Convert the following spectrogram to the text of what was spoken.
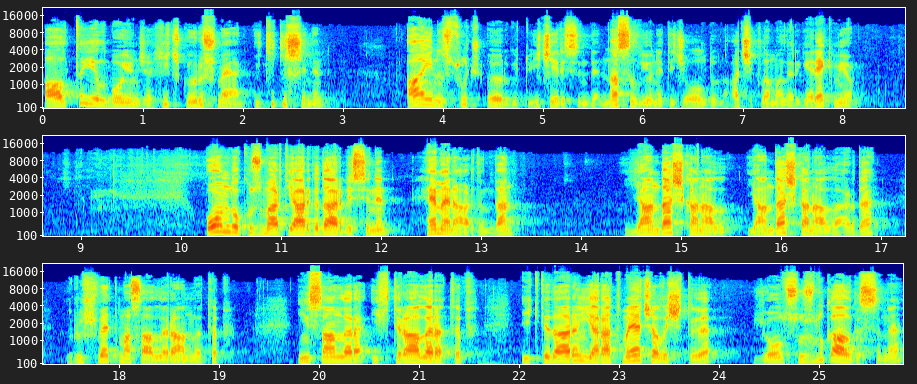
6 yıl boyunca hiç görüşmeyen iki kişinin aynı suç örgütü içerisinde nasıl yönetici olduğunu açıklamaları gerekmiyor mu? 19 Mart yargı darbesinin hemen ardından yandaş kanal yandaş kanallarda rüşvet masalları anlatıp insanlara iftiralar atıp iktidarın yaratmaya çalıştığı yolsuzluk algısını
